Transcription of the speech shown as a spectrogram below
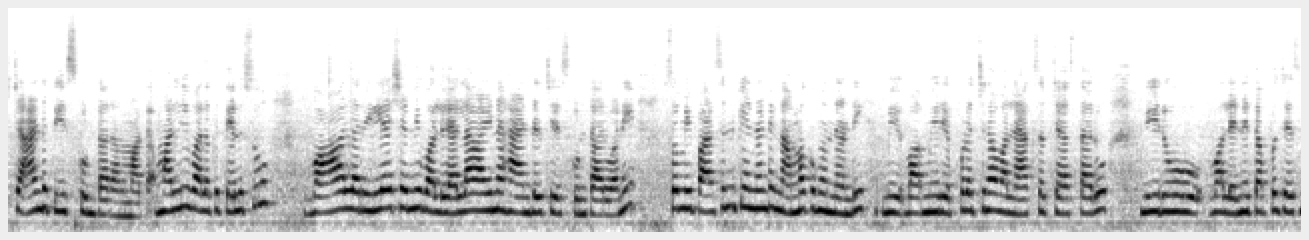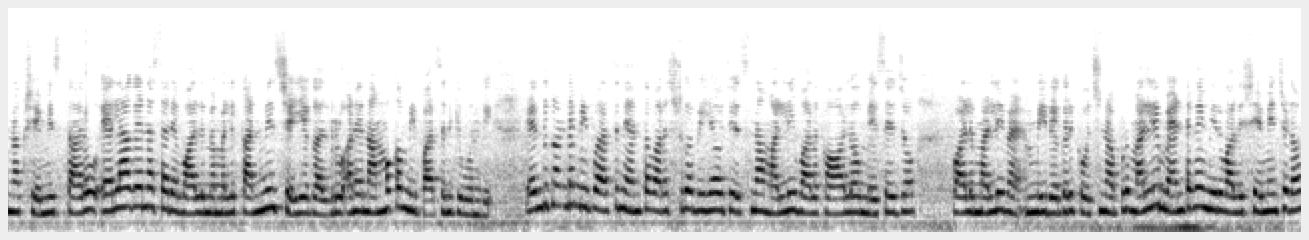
స్టాండ్ తీసుకుంటారనమాట మళ్ళీ వాళ్ళకి తెలుసు వాళ్ళ రిలేషన్ని వాళ్ళు ఎలా అయినా హ్యాండిల్ చేసుకుంటారు అని. సో మీ పర్సన్కి ఏంటంటే నమ్మకం ఉందండి. మీ మీరు ఎప్పుడు వచ్చినా వాళ్ళని యాక్సెప్ట్ చేస్తారు. మీరు వాళ్ళు ఎన్ని తప్పులు చేసినా క్షమిస్తారు. ఎలాగైనా సరే వాళ్ళు మిమ్మల్ని కన్విన్స్ చేయగలరు అనే నమ్మకం మీ పర్సన్కి ఉంది. ఎందుకంటే మీ పర్సన్ ఎంత వరస్ట్గా బిహేవ్ చేసినా మళ్ళీ వాళ్ళ కాలో మెసేజో వాళ్ళు మళ్ళీ మీ దగ్గరికి వచ్చినప్పుడు మళ్ళీ వెంటనే మీరు వాళ్ళు క్షమించడం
